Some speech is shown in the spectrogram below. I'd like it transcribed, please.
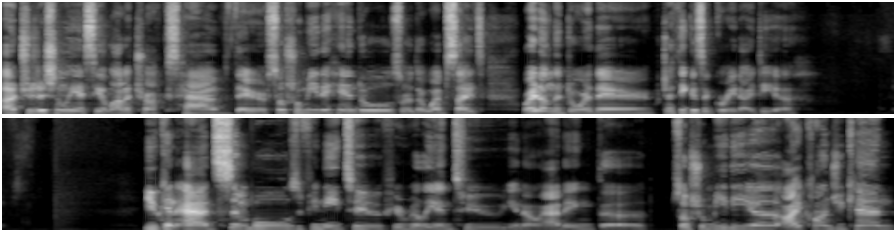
uh, traditionally, I see a lot of trucks have their social media handles or their websites right on the door there, which I think is a great idea. You can add symbols if you need to, if you're really into, you know, adding the social media icons, you can.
